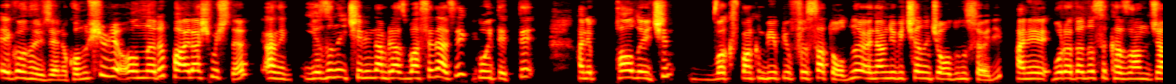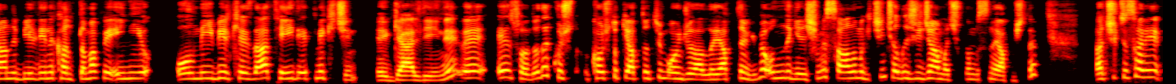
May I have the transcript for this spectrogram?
Egon'a üzerine konuşuyor ve onları paylaşmıştı. Yani yazının içeriğinden biraz bahsedersek Guidetti hani Paulo için Vakıfbank'ın büyük bir fırsat olduğunu, önemli bir challenge olduğunu söyleyeyim. Hani burada nasıl kazanacağını bildiğini kanıtlamak ve en iyi olmayı bir kez daha teyit etmek için e, geldiğini ve en sonunda da koç, koçluk yaptığı tüm oyuncularla yaptığım gibi onun da gelişimi sağlamak için çalışacağım açıklamasını yapmıştı. Açıkçası hani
